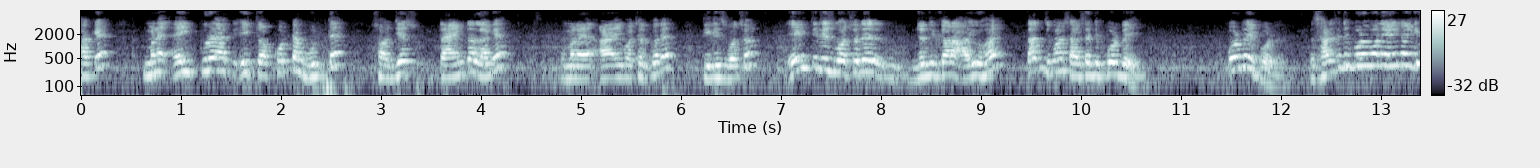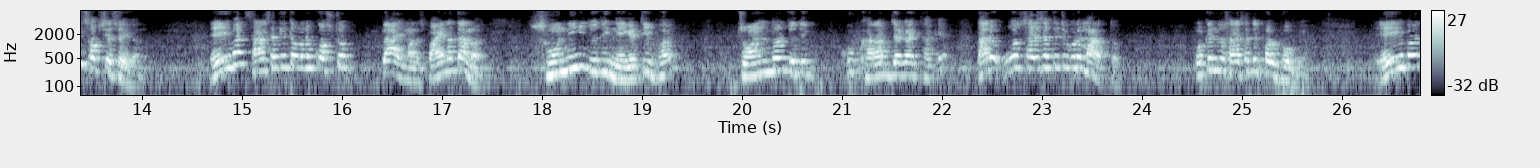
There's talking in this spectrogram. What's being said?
থাকে মানে এই পুরো এই চক্করটা ঘুরতে যে টাইমটা লাগে মানে আড়াই বছর করে, তিরিশ বছর, এই তিরিশ বছরের যদি কারও আয়ু হয়, তার জীবনে সাড়ে সাথে পড়বেই। পড়বেই পড়বে। সাড়ে সাথে পড়বে মানে এই নয় কি সব শেষ হয়ে গেল। এইবার সাড়ে সাথীতে অনেক কষ্ট পায় মানুষ, পায় না তা নয়। শনি যদি নেগেটিভ হয়, চন্দ্র যদি খুব খারাপ জায়গায় থাকে তাহলে ও সাড়ে সাতিটি করে মারাত্মক। ও কিন্তু সাড়ে সাতি ফল ভোগবে এইবার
